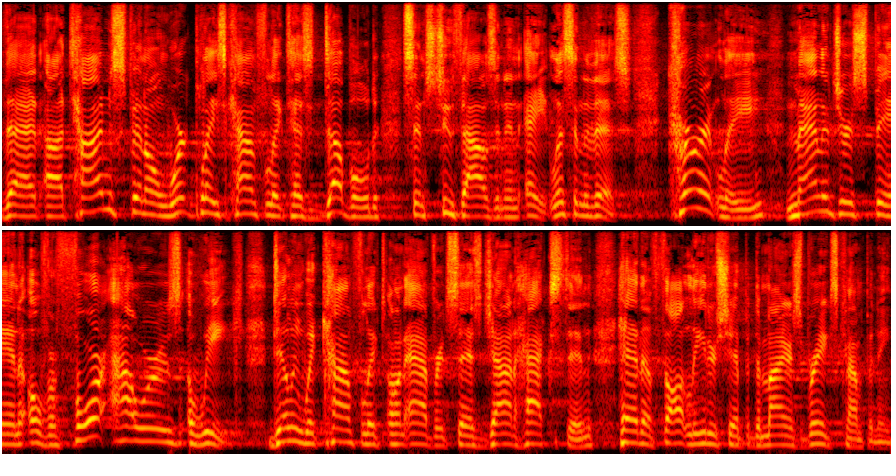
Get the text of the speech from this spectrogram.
that uh, time spent on workplace conflict has doubled since 2008. Listen to this. Currently, managers spend over four hours a week dealing with conflict on average, says John Hackston, head of thought leadership at the Myers Briggs Company,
